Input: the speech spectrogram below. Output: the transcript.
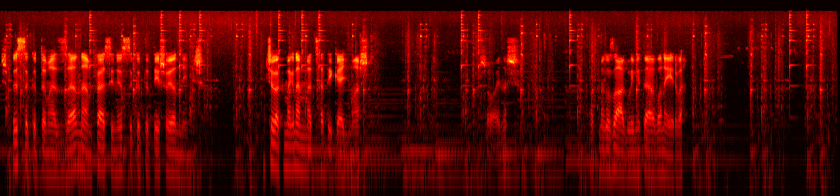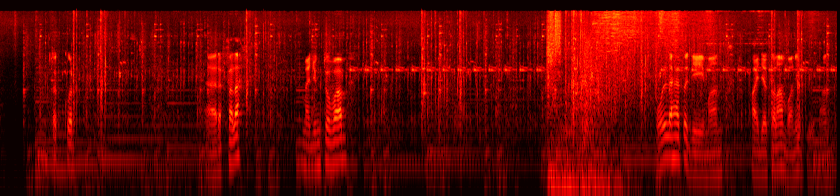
és összekötöm ezzel, nem, felszíni összekötetés olyan nincs. A csövek meg nem metszhetik egymást. Sajnos. Hát meg az áglimit el van érve. Akkor erre fele. Megyünk tovább. Hol lehet a gyémánt? Ha egyáltalán van itt gyémánt.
